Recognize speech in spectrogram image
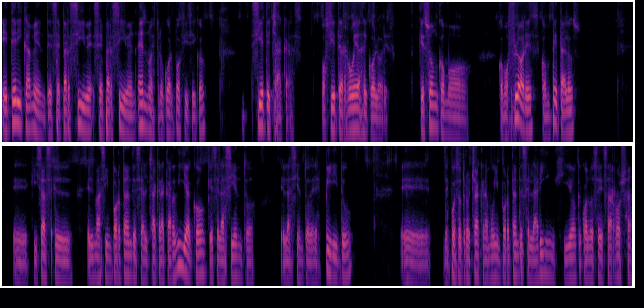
etéricamente se, se perciben en nuestro cuerpo físico siete chakras o siete ruedas de colores, que son como, como flores con pétalos. Eh, quizás el, más importante sea el chakra cardíaco, que es el asiento, el asiento del espíritu. Eh, Después otro chakra muy importante es el laringio, que cuando se desarrolla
